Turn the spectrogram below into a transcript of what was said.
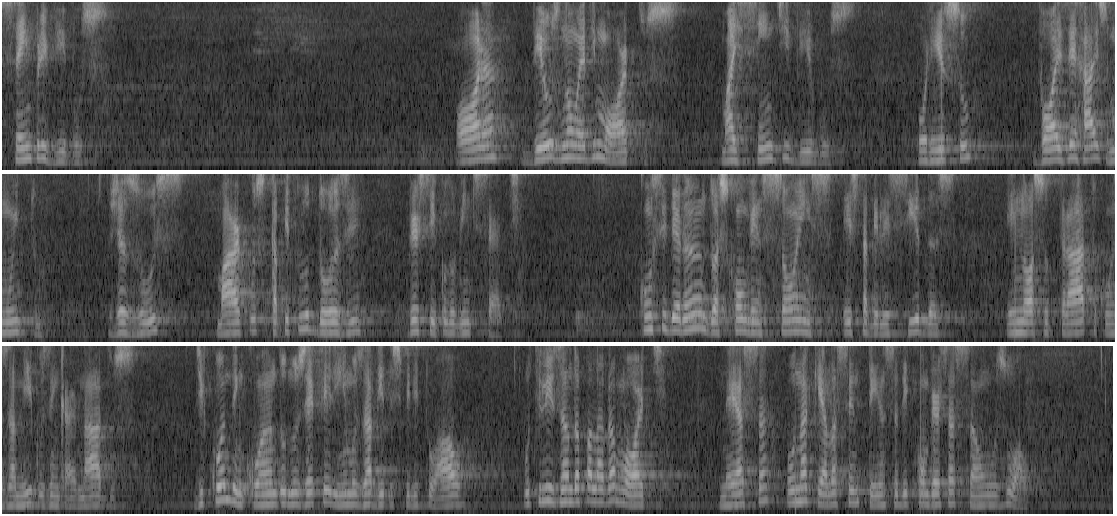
sempre vivos. Ora, Deus não é de mortos, mas sim de vivos. Por isso, vós errais muito. Jesus, Marcos, capítulo 12, versículo 27. Considerando as convenções estabelecidas em nosso trato com os amigos encarnados, de quando em quando nos referimos à vida espiritual utilizando a palavra morte, nessa ou naquela sentença de conversação usual.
